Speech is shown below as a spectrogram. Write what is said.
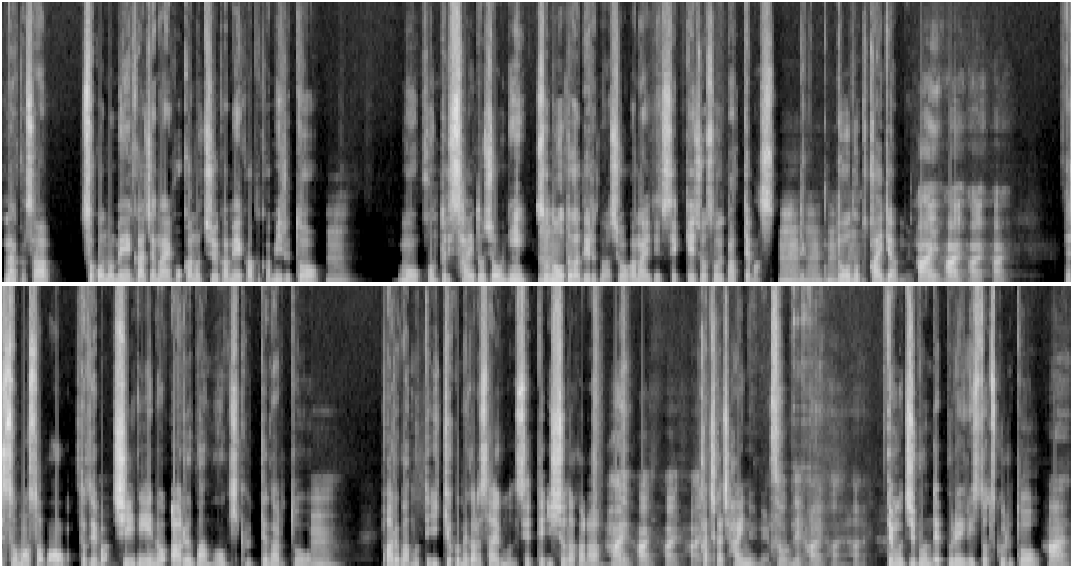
なんかさ、そこのメーカーじゃない他の中華メーカーとか見ると、うん。もう本当にサイト上にその音が出るのはしょうがないで、設計上そうなってます。堂々と書いてあるのよ。はい、はい、はい、はい。で、そもそも、例えば CD のアルバムを聴くってなると、うん。アルバムって1曲目から最後まで設定一緒だから、はいはいはいはい。カチカチ入んのよ。そうね。はいはいはい。でも自分でプレイリスト作ると、は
